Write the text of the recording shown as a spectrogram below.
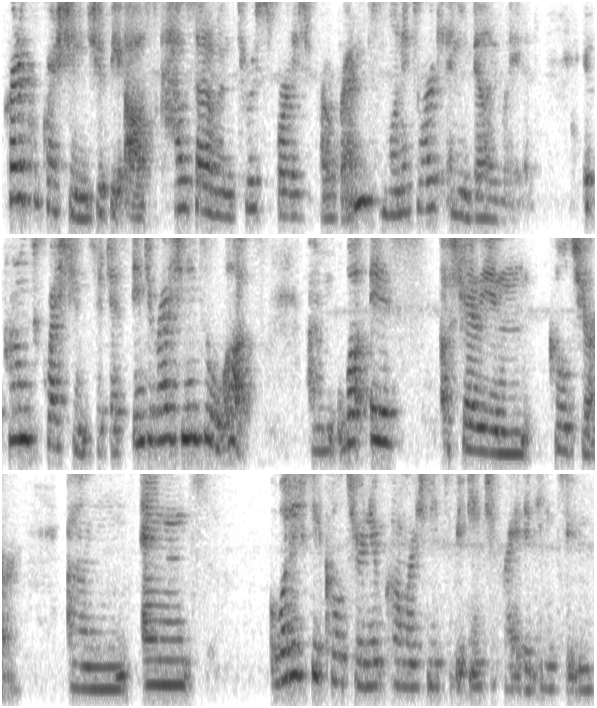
critical questions should be asked how settlement through sport is programmed, monitored and evaluated. It prompts questions such as integration into what? Um, what is Australian culture? Um, and what is the culture newcomers need to be integrated into?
